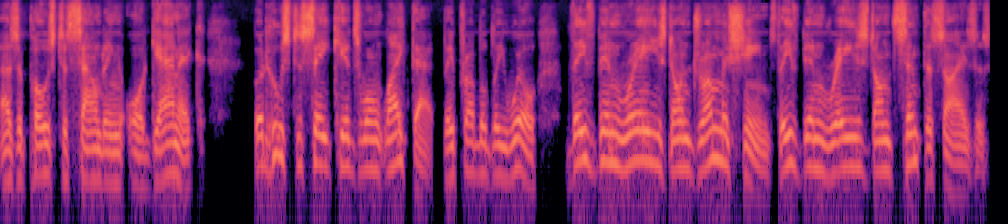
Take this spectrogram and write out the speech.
as opposed to sounding organic but who's to say kids won't like that? They probably will. They've been raised on drum machines, they've been raised on synthesizers.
